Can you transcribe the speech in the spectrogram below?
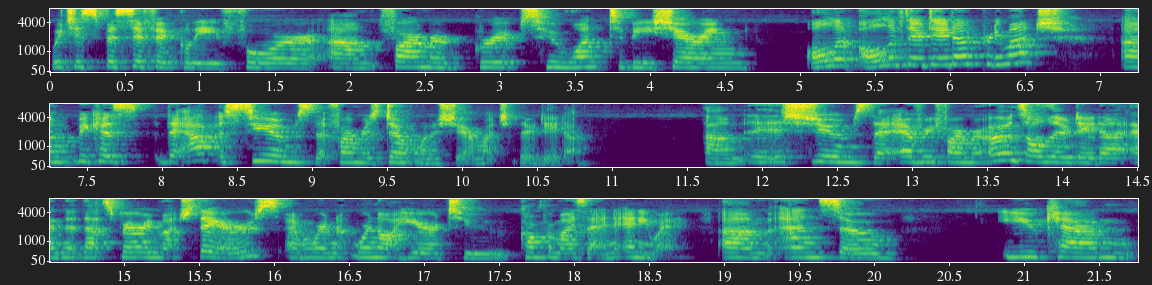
which is specifically for um, farmer groups who want to be sharing all of, all of their data pretty much um, because the app assumes that farmers don't want to share much of their data um, it assumes that every farmer owns all their data and that that's very much theirs, and we're not, we're not here to compromise that in any way. Um, and so you can,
